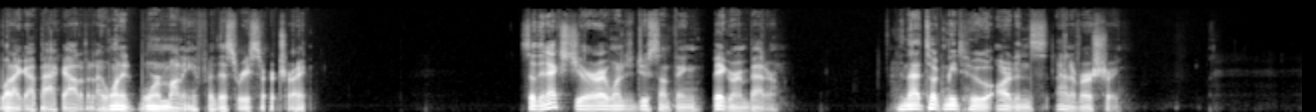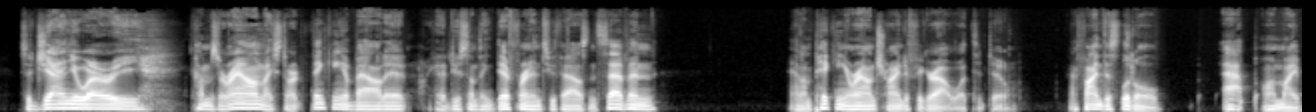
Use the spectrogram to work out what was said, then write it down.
what I got back out of it. I wanted more money for this research, right? So the next year, I wanted to do something bigger and better. And that took me to Arden's anniversary. So January comes around, I start thinking about it. I got to do something different in 2007. And I'm picking around trying to figure out what to do. I find this little app on my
